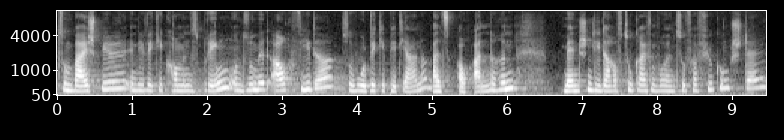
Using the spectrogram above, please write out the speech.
zum Beispiel in die Wikicommons bringen und somit auch wieder sowohl Wikipedianern als auch anderen Menschen, die darauf zugreifen wollen, zur Verfügung stellen.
